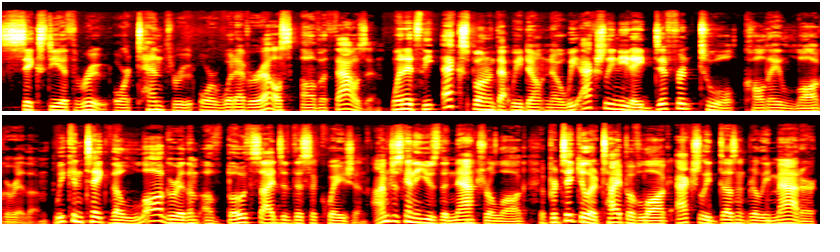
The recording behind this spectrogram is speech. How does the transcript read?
60th root or 10th root or whatever else of a thousand. When it's the exponent that we don't know, we actually need a different tool called a logarithm. We can take the logarithm of both sides of this equation. I'm just going to use the natural log. The particular type of log actually doesn't really matter,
